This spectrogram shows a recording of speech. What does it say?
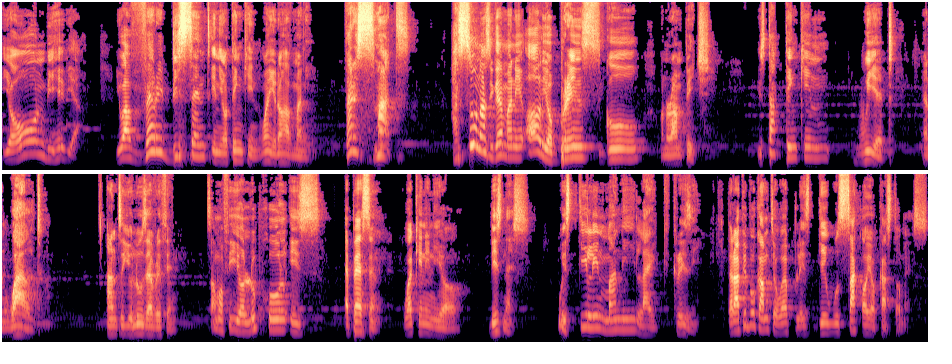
Your own behavior. You are very decent in your thinking when you don't have money. Very smart. As soon as you get money, all your brains go on rampage. You start thinking weird and wild until you lose everything. Some of you, your loophole is a person working in your business who is stealing money like crazy. There are people come to your workplace, they will sack all your customers.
